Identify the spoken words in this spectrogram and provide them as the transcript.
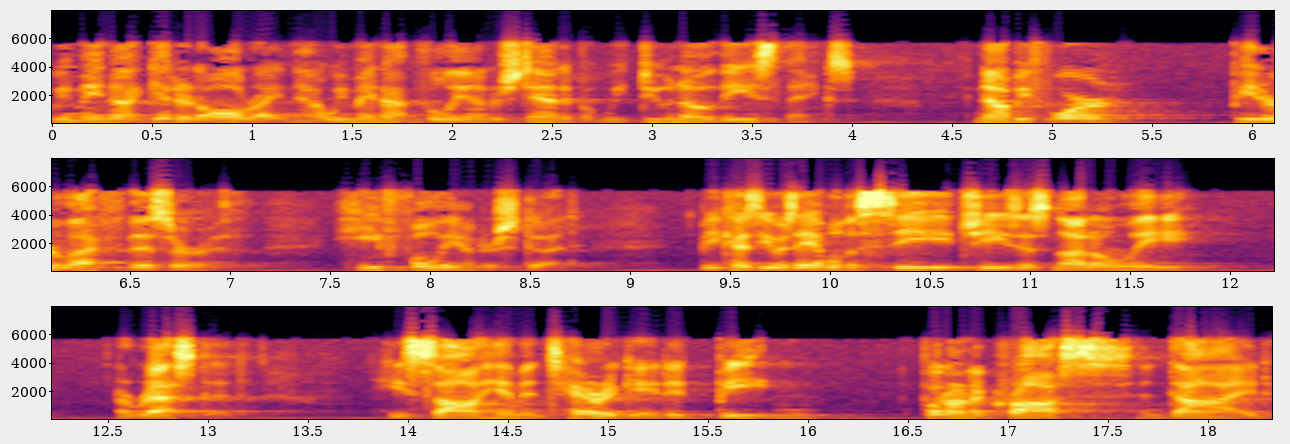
We may not get it all right now, we may not fully understand it, but we do know these things. Now, before Peter left this earth, he fully understood because he was able to see Jesus not only arrested, he saw him interrogated, beaten, put on a cross, and died,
